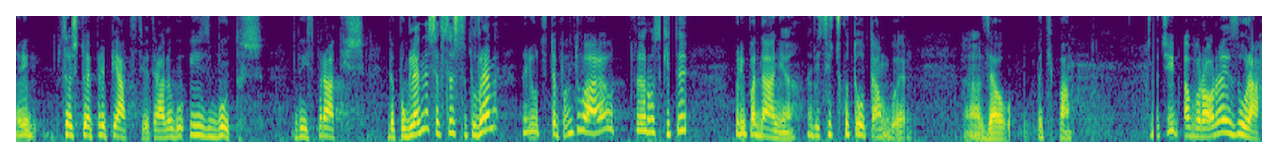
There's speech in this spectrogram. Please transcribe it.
нали, също е препятствие. Трябва да го избуташ, да изпратиш, да погледнеш, а в същото време нали, отстъпвам. Това е от руските припадания. Нали, всичкото оттам го е а, взел Петипа. Значи, Аврора е зора.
